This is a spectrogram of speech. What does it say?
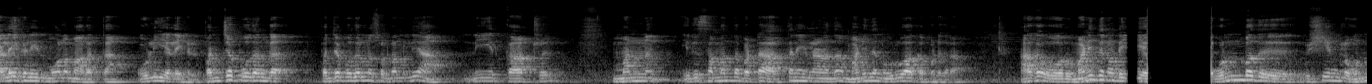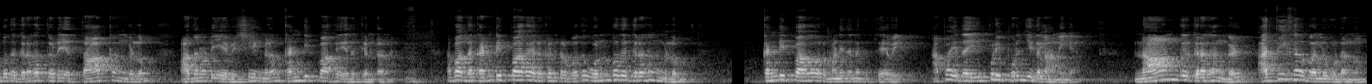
அலைகளின் மூலமாகத்தான் ஒளி அலைகள் பஞ்சபூதங்க பஞ்சபூதம்னு சொல்கிறோம் இல்லையா? நீர் காற்று மண் இது சம்பந்தப்பட்ட அத்தனையிலான தான் மனிதன் உருவாக்கப்படுகிறான். ஆக ஒரு மனிதனுடைய ஒன்பது விஷயங்களும் ஒன்பது கிரகத்துடைய தாக்கங்களும் அதனுடைய விஷயங்களும் கண்டிப்பாக இருக்கின்றன. அப்போ அந்த கண்டிப்பாக இருக்கின்ற போது ஒன்பது கிரகங்களும் கண்டிப்பாக ஒரு மனிதனுக்கு தேவை. அப்போ இதை இப்படி புரிஞ்சுக்கலாம் நீங்கள் நான்கு கிரகங்கள் அதிக வலுவுடனும்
